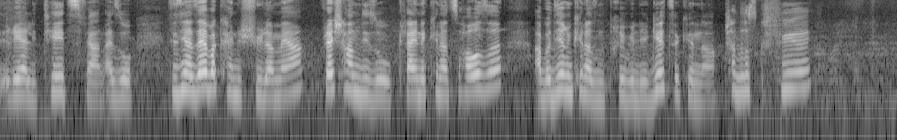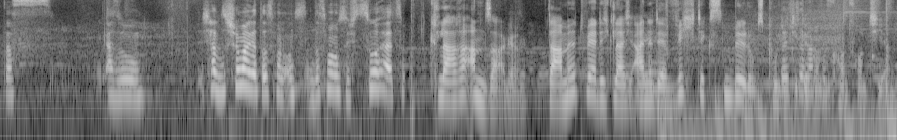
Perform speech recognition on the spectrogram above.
realitätsfern. Also, die sind ja selber keine Schüler mehr. Vielleicht haben die so kleine Kinder zu Hause, aber deren Kinder sind privilegierte Kinder. Ich hatte das Gefühl, dass, also, ich habe es schon mal gedacht, dass man uns, dass man uns nicht zuhört. Klare Ansage. Damit werde ich gleich eine der wichtigsten Bildungspolitikerinnen konfrontieren.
